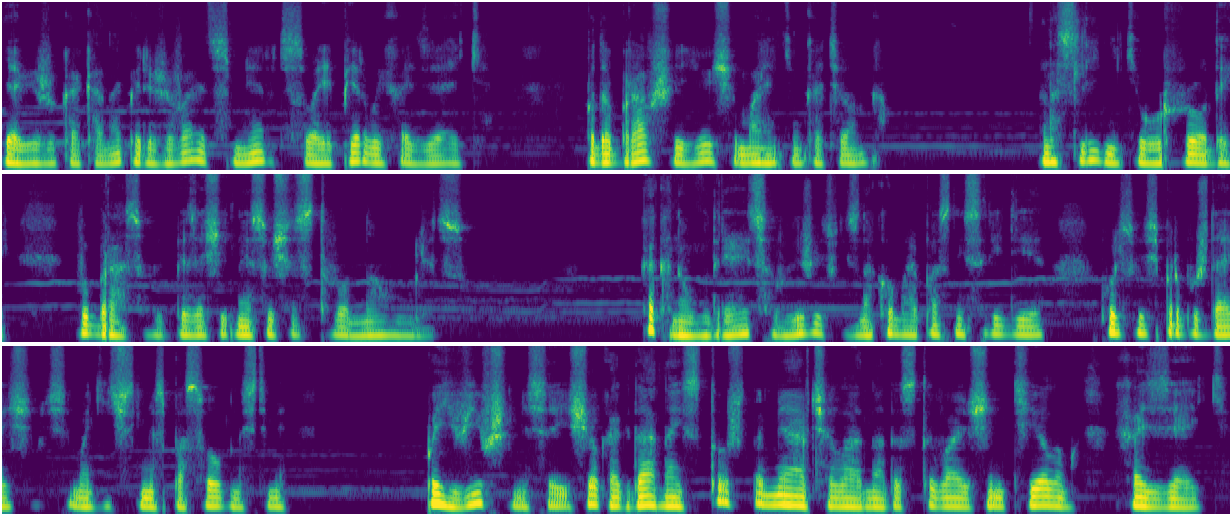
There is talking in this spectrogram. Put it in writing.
Я вижу, как она переживает смерть своей первой хозяйки, подобравшей ее еще маленьким котенком. Наследники, уроды, выбрасывают беззащитное существо на улицу. Как она умудряется выжить в незнакомой опасной среде, пользуясь пробуждающимися магическими способностями – появившимися еще когда она истошно мявчала над остывающим телом хозяйки.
